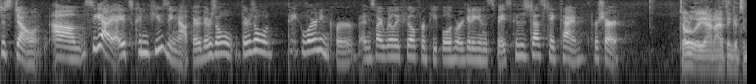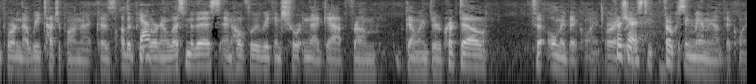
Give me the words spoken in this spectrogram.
Just don't. Um, so yeah, it's confusing out there. There's a there's a big learning curve, and so I really feel for people who are getting in the space because it does take time for sure. Totally, yeah, and I think it's important that we touch upon that because other people Yeah. are going to listen to this, and hopefully we can shorten that gap from going through crypto to only Bitcoin, or For at sure. least focusing mainly on Bitcoin.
